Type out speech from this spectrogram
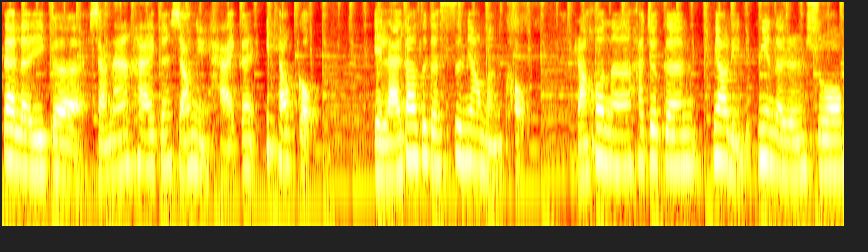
带了一个小男孩跟小女孩跟一条狗，也来到这个寺庙门口。然后呢，他就跟庙里面的人说：“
